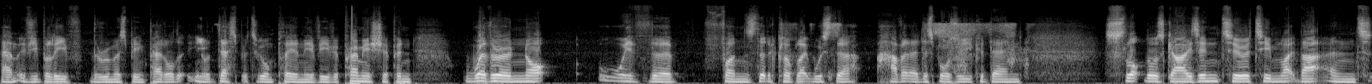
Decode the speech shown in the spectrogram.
um, if you believe the rumours being peddled, you know, desperate to go and play in the Aviva Premiership, and whether or not with the funds that a club like Worcester have at their disposal, you could then slot those guys into a team like that and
